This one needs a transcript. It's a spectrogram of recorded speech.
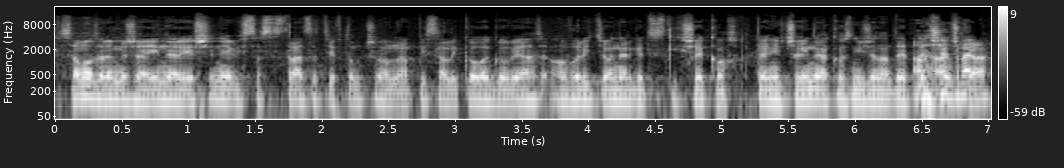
Samozrejme, že aj iné riešenie, vy sa strácate v tom, čo vám napísali kolegovia, hovoríte o energetických šekoch. To je niečo iné ako znížená DPH. Vra...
